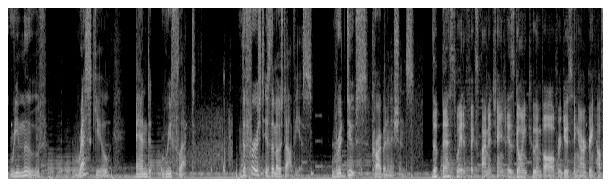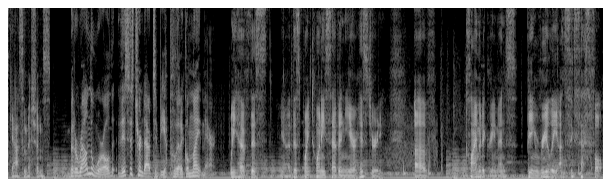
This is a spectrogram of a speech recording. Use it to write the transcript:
remove, rescue, and reflect. The first is the most obvious reduce carbon emissions. The best way to fix climate change is going to involve reducing our greenhouse gas emissions. But around the world, this has turned out to be a political nightmare. We have this, you know, at this point, 27 year history of climate agreements being really unsuccessful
